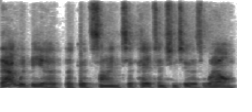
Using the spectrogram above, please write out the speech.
that would be a, a good sign to pay attention to as well.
